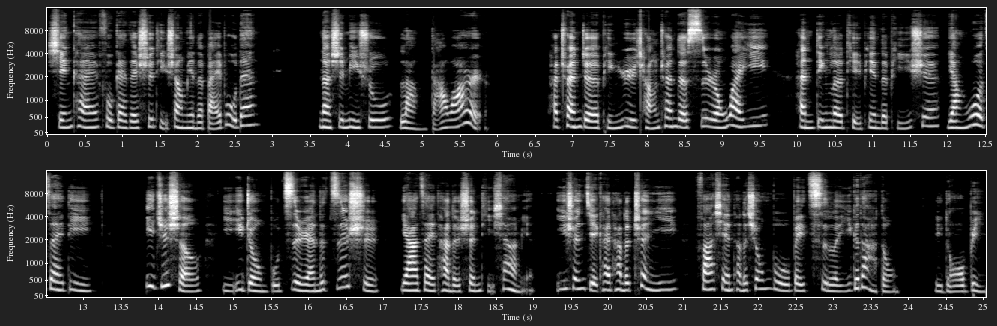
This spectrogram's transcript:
掀开覆盖在尸体上面的白布单。那是秘书朗达瓦尔，他穿着平日常穿的丝绒外衣和钉了铁片的皮靴，仰卧在地，一只手以一种不自然的姿势压在他的身体下面。医生解开他的衬衣，发现他的胸部被刺了一个大洞。一刀毙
